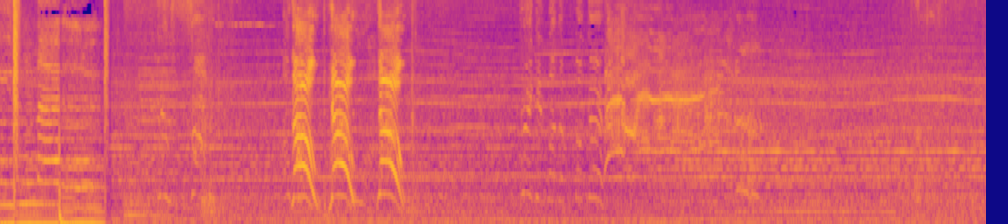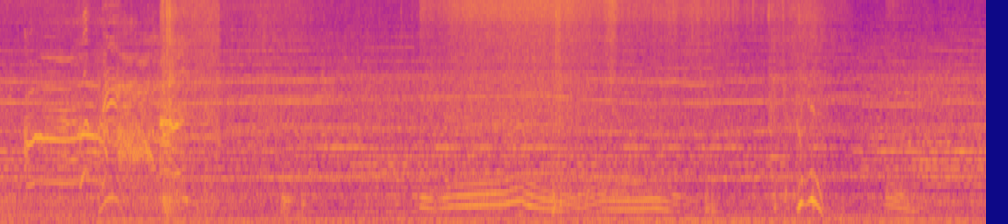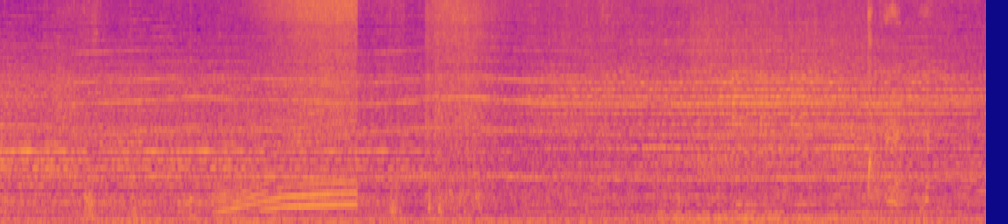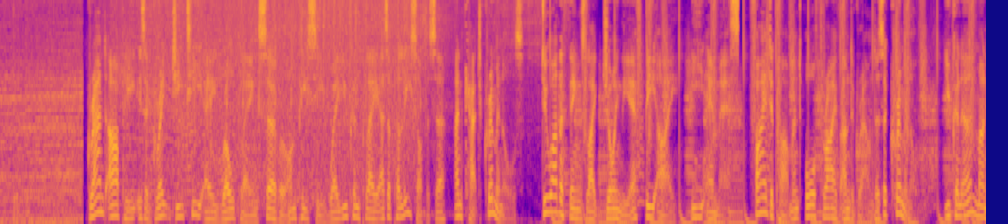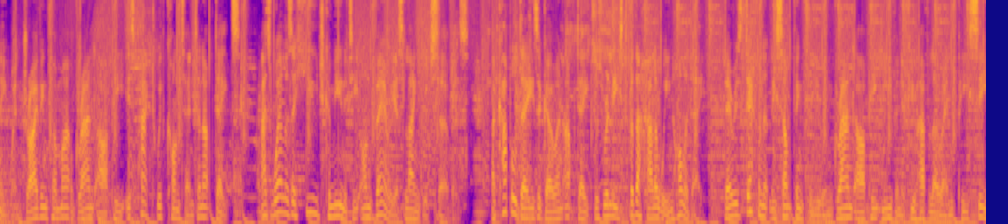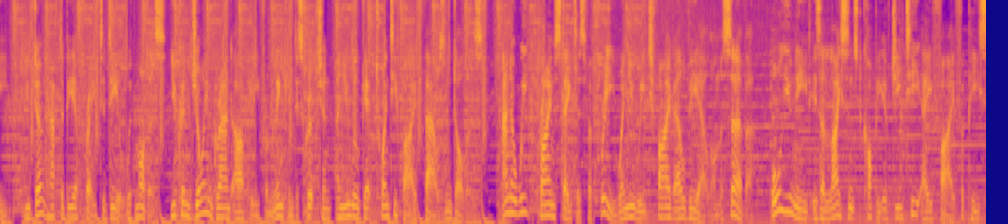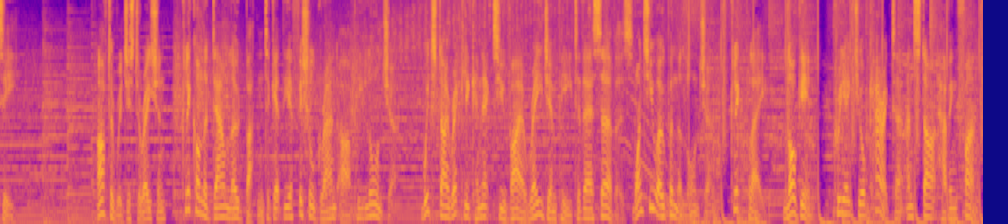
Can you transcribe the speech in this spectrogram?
Grand RP is a great GTA role-playing server on PC where you can play as a police officer and catch criminals, do other things like join the FBI, EMS, fire department or thrive underground as a criminal. You can earn money when driving per mile. Grand RP is packed with content and updates, as well as a huge community on various language servers. A couple days ago an update was released for the Halloween holiday. There is definitely something for you in Grand RP even if you have low-end PC. You don't have to be afraid to deal with modders. You can join Grand RP from link in description and you will get $25,000 and a week Prime status for free when you reach 5 LVL on the server. All you need is a licensed copy of GTA 5 for PC. After registration, click on the download button to get the official Grand RP launcher, which directly connects you via RageMP to their servers. Once you open the launcher, click play, log in, create your character and start having fun.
